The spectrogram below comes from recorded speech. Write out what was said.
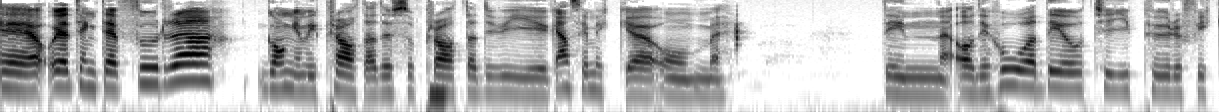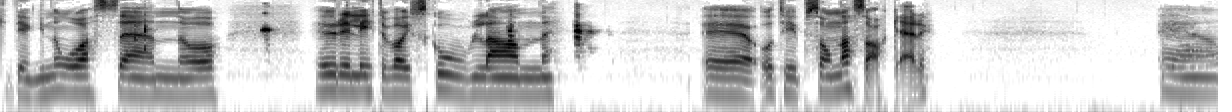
Eh, och jag tänkte förra gången vi pratade så pratade vi ju ganska mycket om din ADHD och typ hur du fick diagnosen och hur det lite var i skolan eh, och typ sådana saker. Eh,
